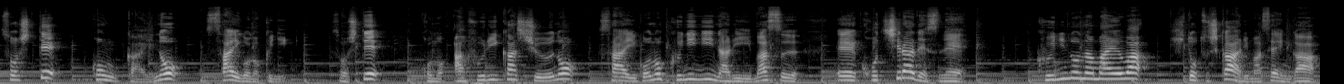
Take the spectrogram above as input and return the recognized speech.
そして今回の最後の国、そしてこのアフリカ州の最後の国になります。えーこちらですね、国の名前は一つしかありませんが、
